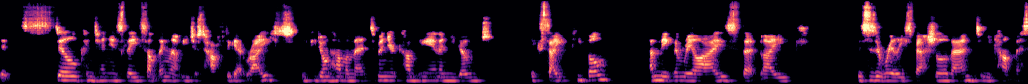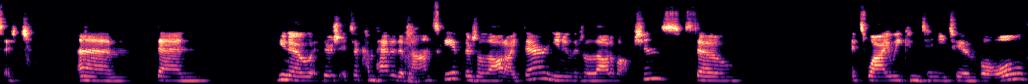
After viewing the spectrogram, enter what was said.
it's still continuously something that you just have to get right. If you don't have momentum in your campaign and you don't excite people and make them realize that, like, this is a really special event and you can't miss it, um, then you know, there's it's a competitive landscape. There's a lot out there. You know, there's a lot of options. So it's why we continue to evolve,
